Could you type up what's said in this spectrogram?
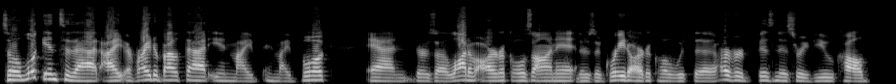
So look into that. I write about that in my, in my book and there's a lot of articles on it. There's a great article with the Harvard Business Review called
